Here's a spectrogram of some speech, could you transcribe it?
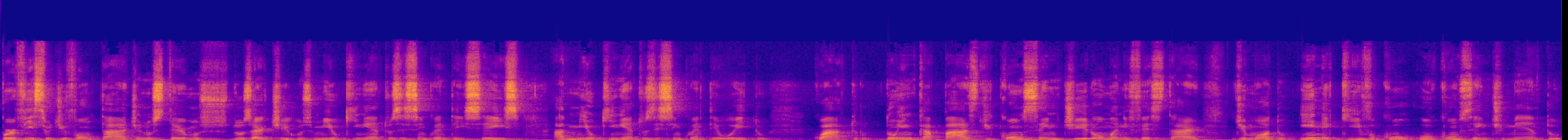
Por vício de vontade nos termos dos artigos 1556 a 1558 4. Do incapaz de consentir ou manifestar de modo inequívoco o consentimento,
